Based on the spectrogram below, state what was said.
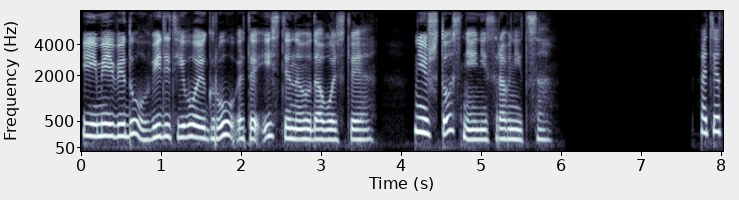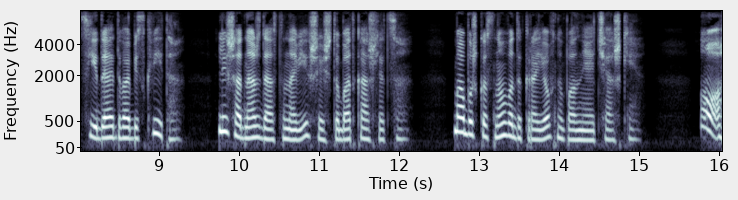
И имей в виду, видеть его игру — это истинное удовольствие. Ничто с ней не сравнится». Отец съедает два бисквита, лишь однажды остановившись, чтобы откашляться. Бабушка снова до краев наполняет чашки. «О,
